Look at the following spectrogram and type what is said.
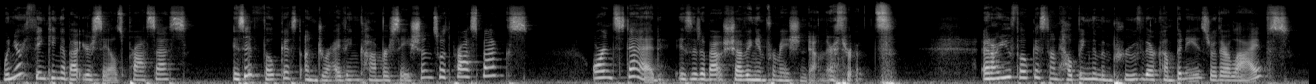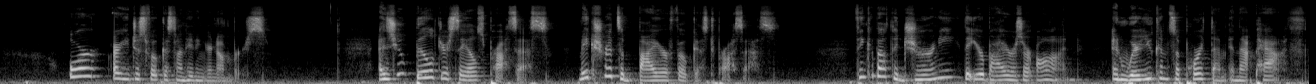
When you're thinking about your sales process, is it focused on driving conversations with prospects? Or instead, is it about shoving information down their throats? And are you focused on helping them improve their companies or their lives? Or are you just focused on hitting your numbers? As you build your sales process, make sure it's a buyer focused process. Think about the journey that your buyers are on and where you can support them in that path.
